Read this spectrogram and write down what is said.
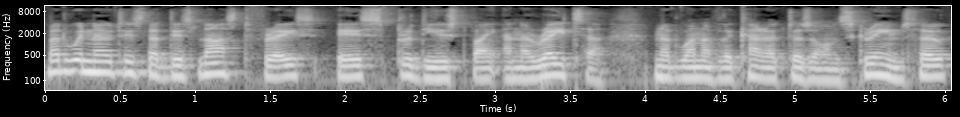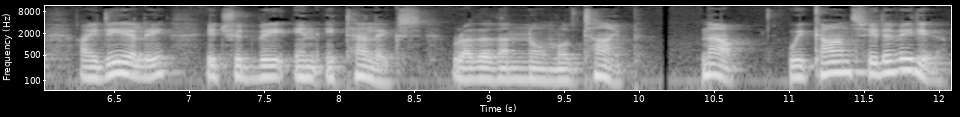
But we notice that this last phrase is produced by a narrator, not one of the characters on screen, so ideally it should be in italics rather than normal type. Now, we can't see the video.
